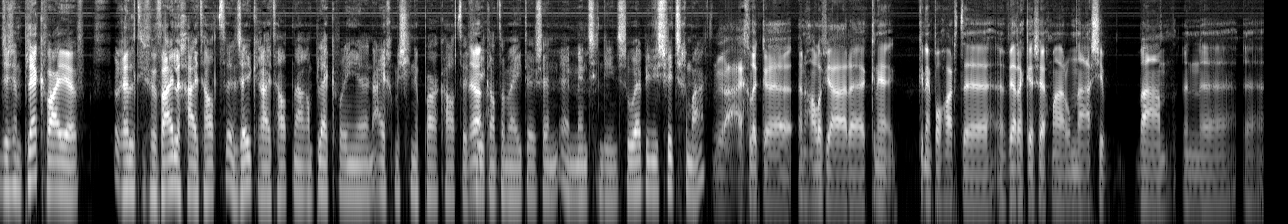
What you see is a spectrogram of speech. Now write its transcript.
dus een plek waar je relatieve veiligheid had en zekerheid had... naar een plek waarin je een eigen machinepark had... en Ja. vierkante meters en, en mensen in dienst. Hoe heb je die switch gemaakt? Ja, eigenlijk een half jaar eh, kne- kneppelhard werken, zeg maar, om naast je baan een, eh, eh,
